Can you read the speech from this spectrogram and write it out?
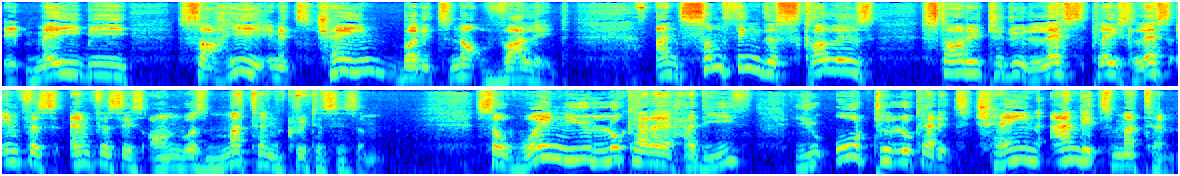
It may be sahih in its chain, but it's not valid. And something the scholars started to do less place less emphasis on was matan criticism. So when you look at a hadith, you ought to look at its chain and its matan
